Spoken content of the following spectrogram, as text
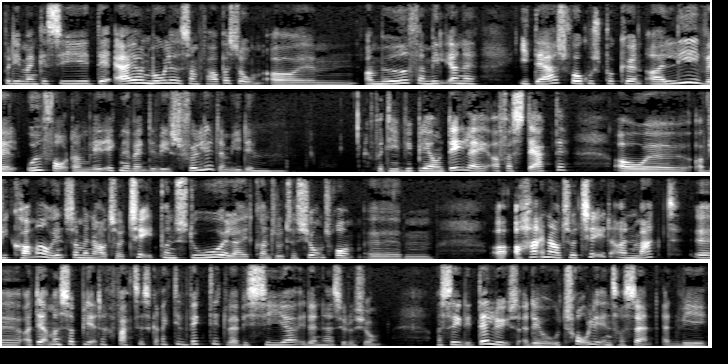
Fordi man kan sige, det er jo en mulighed som fagperson at, øhm, at møde familierne i deres fokus på køn, og alligevel udfordre dem lidt, ikke nødvendigvis følge dem i det. Mm. Fordi vi bliver jo en del af at forstærke det, og, øh, og vi kommer jo ind som en autoritet på en stue eller et konsultationsrum, øh, og, og har en autoritet og en magt, øh, og dermed så bliver det faktisk rigtig vigtigt, hvad vi siger i den her situation. Og set i det lys er det jo utrolig interessant, at vi,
